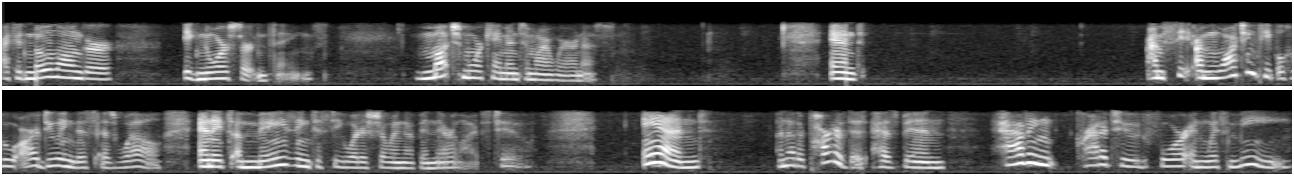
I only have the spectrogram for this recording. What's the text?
I could no longer ignore certain things. Much more came into my awareness. And I'm see I'm watching people who are doing this as well, and it's amazing to see what is showing up in their lives too. And another part of this has been having gratitude for and with me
